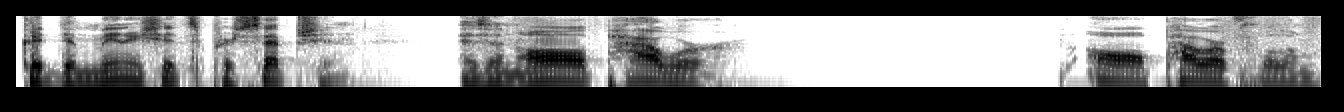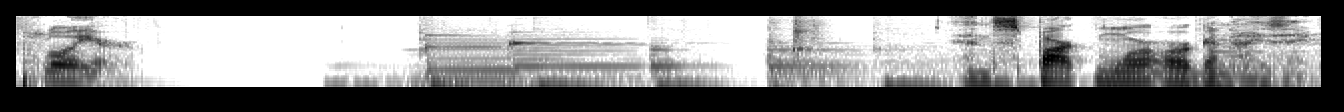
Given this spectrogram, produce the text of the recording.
could diminish its perception as an all power all powerful employer and spark more organizing.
